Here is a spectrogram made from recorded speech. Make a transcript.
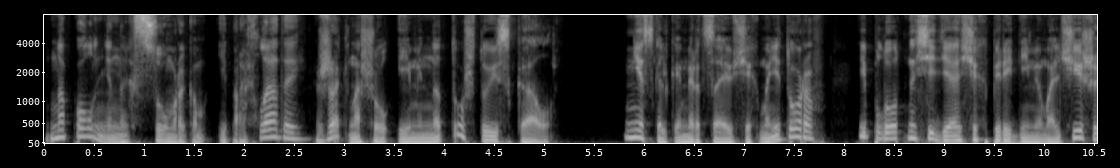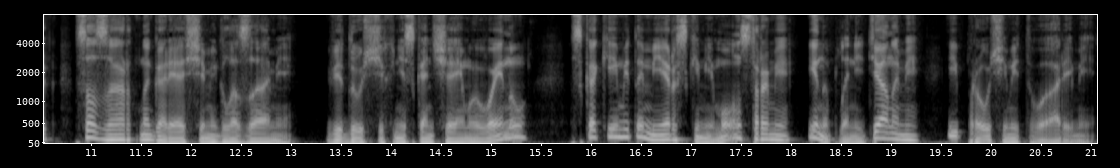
наполненных сумраком и прохладой, Жак нашел именно то, что искал. Несколько мерцающих мониторов и плотно сидящих перед ними мальчишек с азартно горящими глазами, ведущих нескончаемую войну с какими-то мерзкими монстрами, инопланетянами и прочими тварями.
